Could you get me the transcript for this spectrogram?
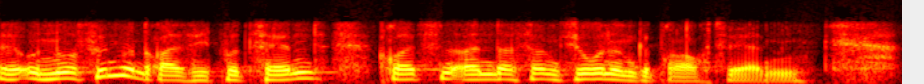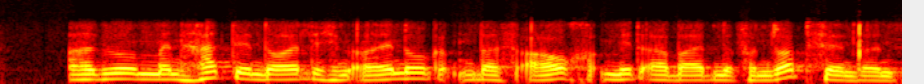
äh, und nur 35 Prozent kreuzen an, dass Sanktionen gebraucht werden. Also man hat den deutlichen Eindruck, dass auch Mitarbeitende von Jobcentern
